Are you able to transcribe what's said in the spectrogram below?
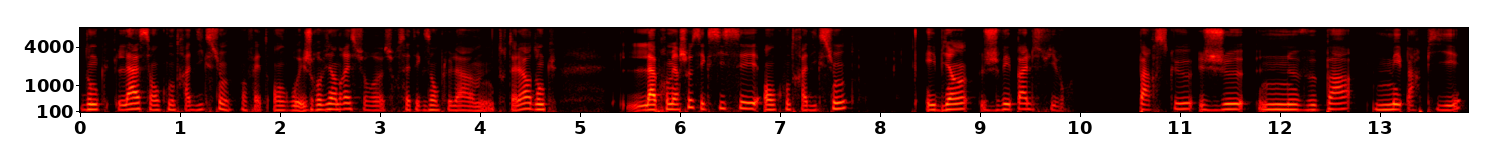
donc là, c'est en contradiction, en fait, en gros. Et je reviendrai sur, sur cet exemple-là tout à l'heure. Donc la première chose, c'est que si c'est en contradiction, eh bien, je vais pas le suivre. Parce que je ne veux pas m'éparpiller.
